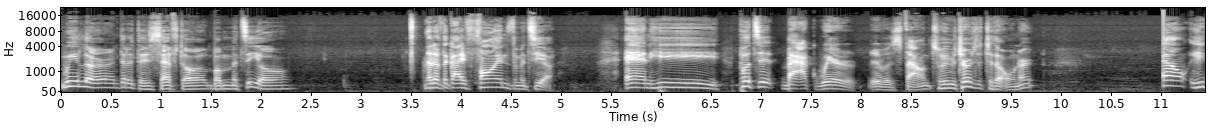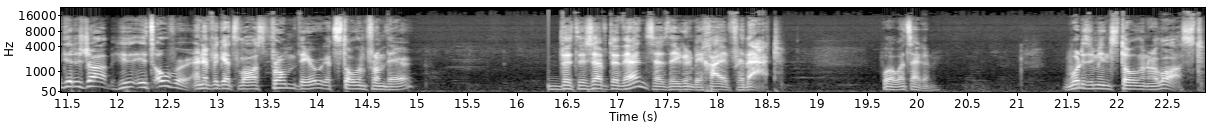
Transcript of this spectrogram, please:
We learned that it is Sefta B'Metzio." That if the guy finds the mitzvah and he puts it back where it was found, so he returns it to the owner. Now he did his job. It's over. And if it gets lost from there, or gets stolen from there, the Tosefta then says that you're going to be chayiv for that. Well, one second. What does it mean stolen or lost?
